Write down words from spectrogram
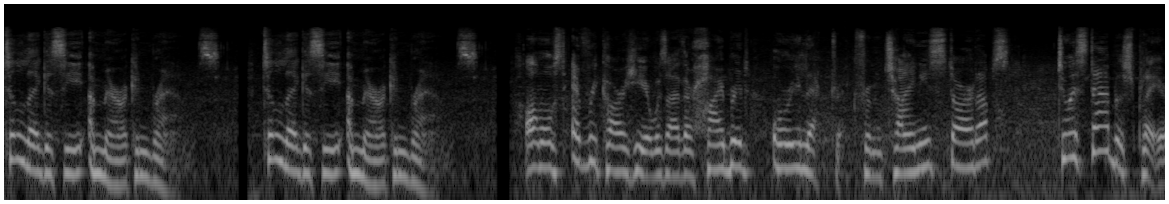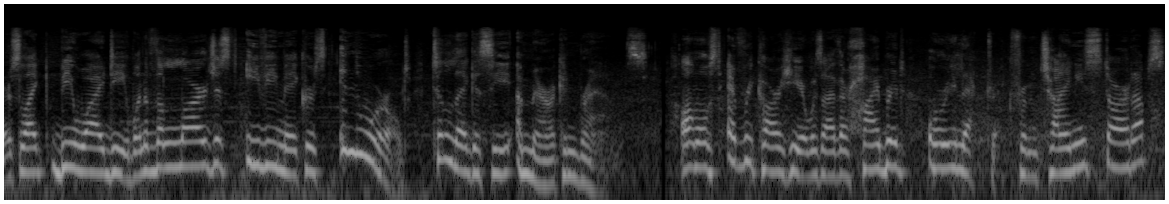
to legacy American brands, to legacy American brands. Almost every car here was either hybrid or electric, from Chinese startups to established players like BYD, one of the largest EV makers in the world, to legacy American brands. Almost every car here was either hybrid or electric, from Chinese startups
